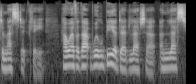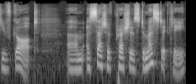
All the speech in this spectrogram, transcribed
domestically. However, that will be a dead letter unless you've got um, a set of pressures domestically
